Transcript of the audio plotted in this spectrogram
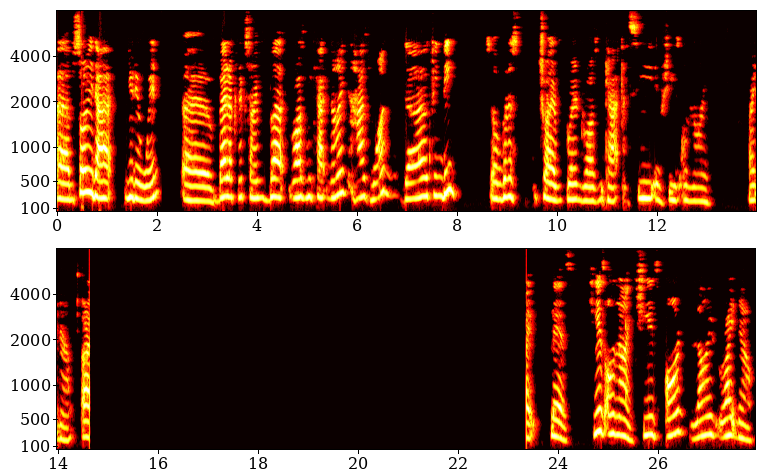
Um, sorry that you didn't win. Uh, better luck next time. But Raspberry Cat 9 has won the King Bee. So I'm gonna try and friend Raspberry Cat and see if she's online right now. Alright. Right, players. She is online. She is online right now.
